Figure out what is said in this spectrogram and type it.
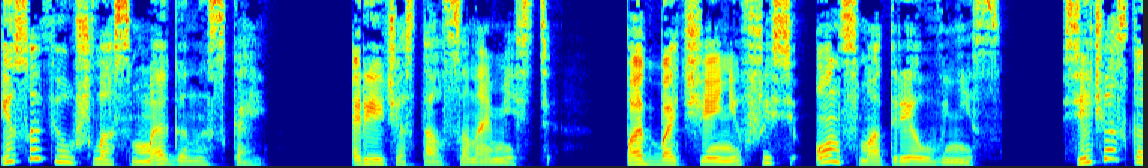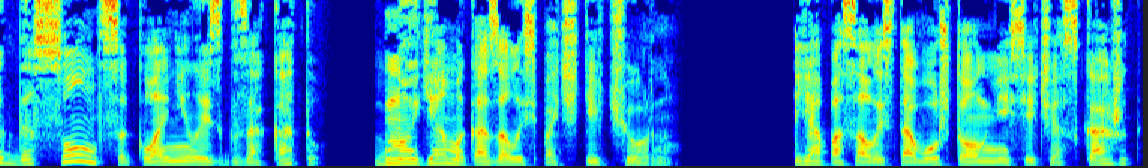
и Софи ушла с Меган и Скай. Речь остался на месте. Подбоченившись, он смотрел вниз. Сейчас, когда солнце клонилось к закату, Дно ям оказалось почти черным. Я опасалась того, что он мне сейчас скажет.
